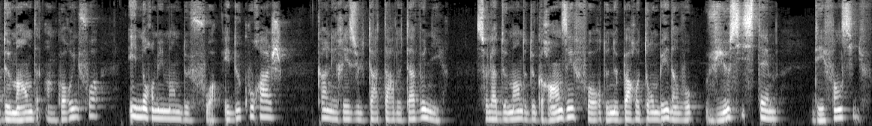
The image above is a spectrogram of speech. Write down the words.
demande, encore une fois, énormément de foi et de courage quand les résultats tardent à venir. Cela demande de grands efforts de ne pas retomber dans vos vieux systèmes défensifs.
